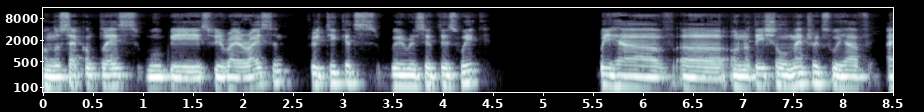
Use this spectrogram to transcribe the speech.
on the second place will be by Horizen, three tickets we received this week. We have uh, on additional metrics, we have uh,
